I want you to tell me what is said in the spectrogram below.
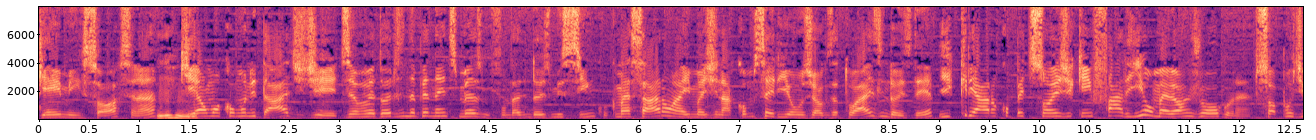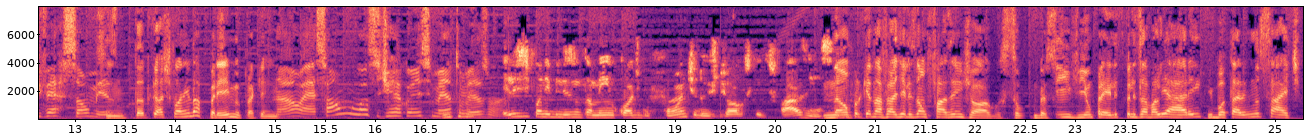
Gaming Source, né? Uhum. Que é uma comunidade de desenvolvedores independentes mesmo, fundada em 2005. Começaram a imaginar como seriam os jogos atuais em 2D e criaram competições de quem faria o melhor jogo, né? Só por diversão mesmo. Sim. Tanto que eu acho que ela nem dá prêmio pra quem. Não, é só um lance de reconhecimento mesmo. né? Eles disponibilizam também o código-fonte dos jogos que eles fazem. assim? Não, porque na verdade eles não fazem jogos. São pessoas que enviam pra eles pra eles avaliarem e botarem no site.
